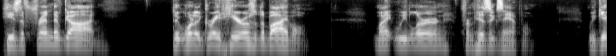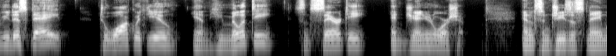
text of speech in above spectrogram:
He's the friend of God, the, one of the great heroes of the Bible. Might we learn from his example? We give you this day to walk with you in humility, sincerity, and genuine worship. And it's in Jesus' name.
